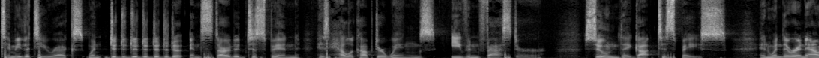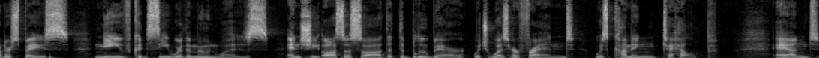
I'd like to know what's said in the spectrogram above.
Timmy the T Rex went and started to spin his helicopter wings even faster. Soon they got to space. And when they were in outer space, Neve could see where the moon was. And she also saw that the blue bear, which was her friend, was coming to help. And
